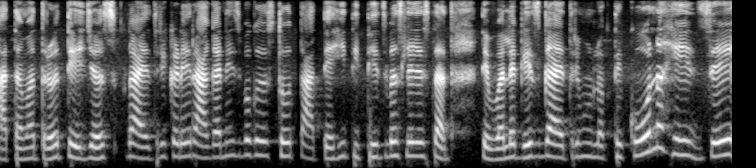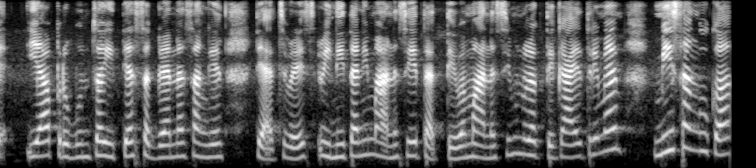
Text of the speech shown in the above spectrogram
आता मात्र तेजस गायत्रीकडे रागानेच बघत असतो. तात्याही तिथेच बसलेले असतात. तेव्हा लगेच गायत्री म्हणू लागते कोण आहे जे या प्रभूंचा इतिहास सगळ्यांना सांगेल त्याच वेळेस विनीत आणि मानसी येतात. तेव्हा मानसी म्हणू लागते गायत्री मॅम मी सांगू का?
